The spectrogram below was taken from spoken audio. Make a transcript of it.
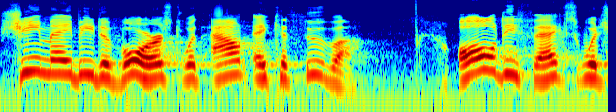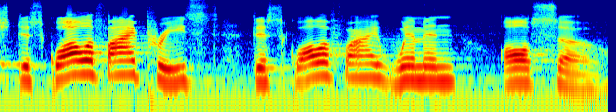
she may be divorced without a ketubah. All defects which disqualify priests disqualify women also.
